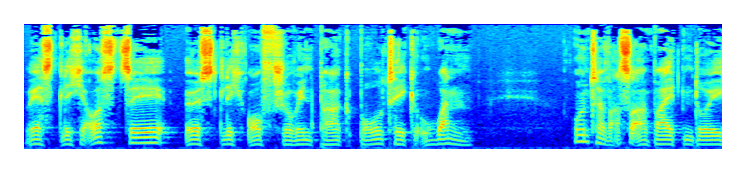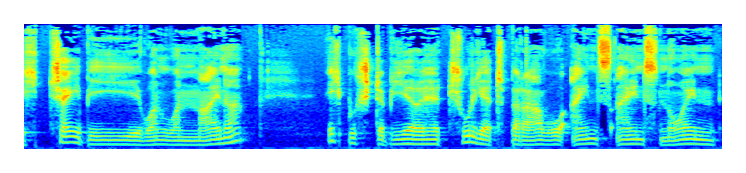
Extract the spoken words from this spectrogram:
westliche Ostsee, östlich Offshore-Windpark Baltic One. Unterwasserarbeiten durch JB119er. Ich buchstabiere Juliet Bravo 119.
